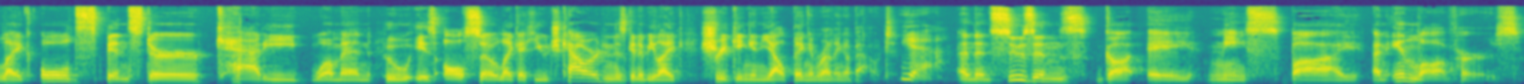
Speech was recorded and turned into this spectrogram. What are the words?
like old spinster, catty woman who is also like a huge coward and is going to be like shrieking and yelping and running about. Yeah. And then Susan's got a niece by an in law of hers.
